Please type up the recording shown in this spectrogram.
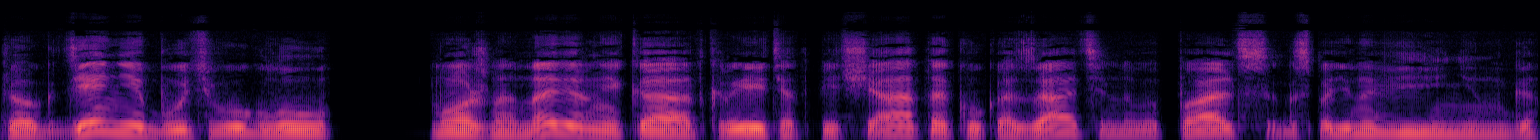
то где-нибудь в углу можно наверняка открыть отпечаток указательного пальца господина Виннинга.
